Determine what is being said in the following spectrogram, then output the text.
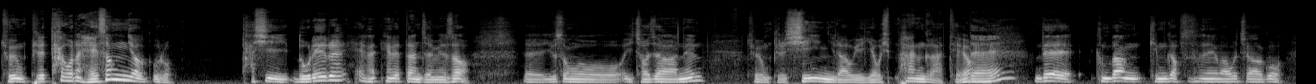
조용필의 탁월한 해석력으로 다시 노래를 해냈다는 점에서 유성호 이 저자는 조용필 시인이라고 얘기하고 싶어 하는 것 같아요. 네. 근데 금방 김갑수 선생님하고 저하고 딱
